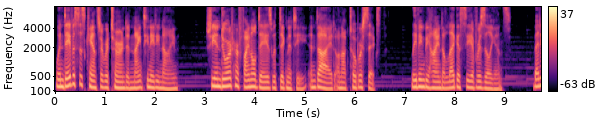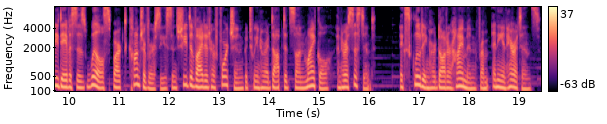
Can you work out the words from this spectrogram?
When Davis's cancer returned in 1989, she endured her final days with dignity and died on October 6th, leaving behind a legacy of resilience. Bette Davis's will sparked controversy since she divided her fortune between her adopted son Michael and her assistant, excluding her daughter Hyman from any inheritance.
